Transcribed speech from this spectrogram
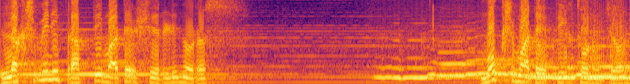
લક્ષ્મીની પ્રાપ્તિ માટે શેરડીનો રસ. મોક્ષ માટે તીર્થોનું જળ.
